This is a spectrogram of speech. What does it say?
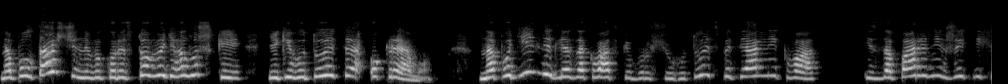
На Полтавщині використовують галушки, які готуються окремо. На Поділлі для закваски борщу готують спеціальний квас із запарених житніх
